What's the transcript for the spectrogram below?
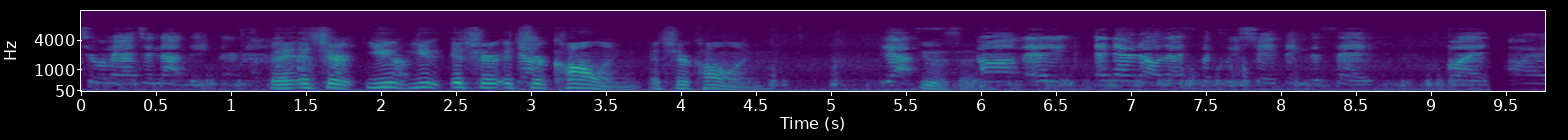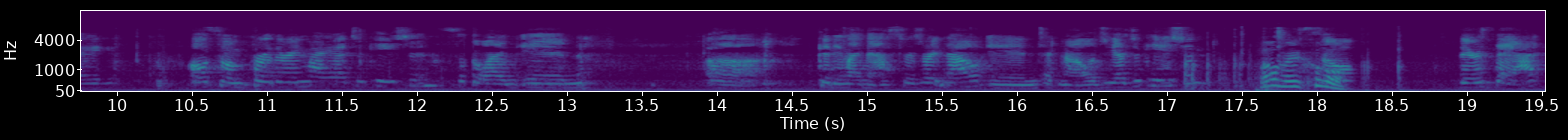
to imagine not being there. It's your you you it's your it's yeah. your calling. It's your calling. Yeah. You would say. Um, and, and no, no, that's the cliche thing to say, but I also am furthering my education, so I'm in uh, getting my master's right now in technology education. Oh, very cool. So there's that.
